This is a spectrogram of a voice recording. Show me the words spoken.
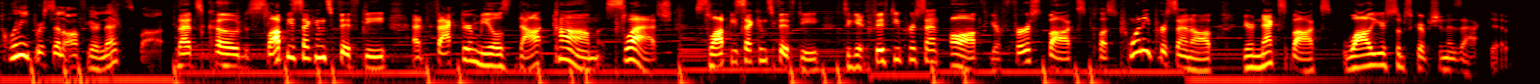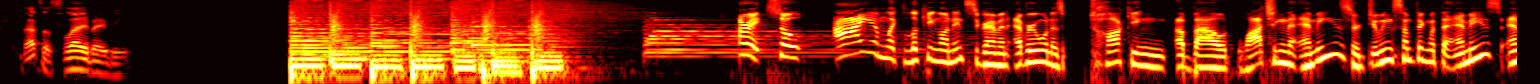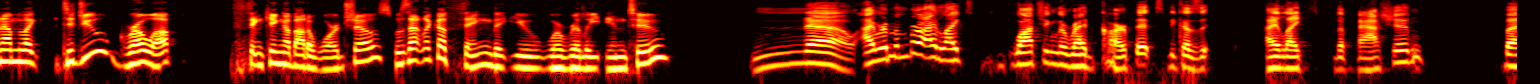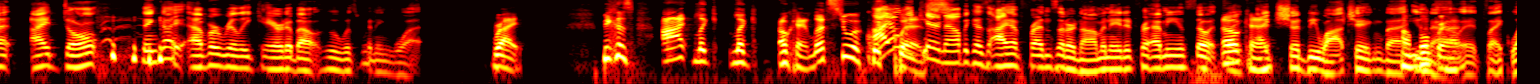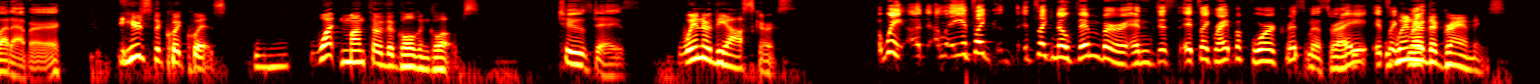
20% off your next box. That's code sloppy seconds 50 at factormeals.com slash sloppy seconds 50 to get 50% off your first box plus 20% off your next box while your subscription is active. That's a slay, baby. All right, so I am like looking on Instagram and everyone is talking about watching the Emmys or doing something with the Emmys. And I'm like, did you grow up thinking about award shows? Was that like a thing that you were really into? No, I remember I liked watching the red carpets because I liked the fashion, but I don't think I ever really cared about who was winning what. Right. Because I like like okay, let's do a quick I only quiz. care now because I have friends that are nominated for Emmys, so it's like Okay. I should be watching, but Humble you know, brag. it's like whatever. Here's the quick quiz. What month are the Golden Globes? Tuesdays. When are the Oscars? Wait, uh, it's like it's like November and just it's like right before Christmas, right? It's like when right, are the Grammys?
